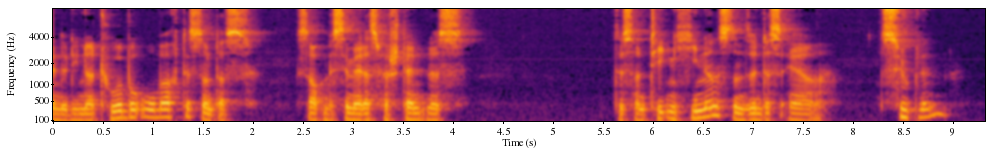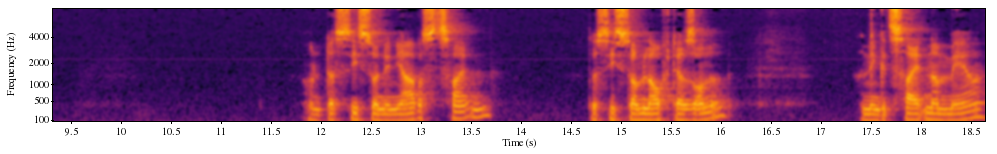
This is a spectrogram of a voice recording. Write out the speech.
wenn du die Natur beobachtest, und das ist auch ein bisschen mehr das Verständnis des antiken Chinas, dann sind es eher Zyklen. Und das siehst du in den Jahreszeiten, das siehst du am Lauf der Sonne, an den Gezeiten am Meer.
